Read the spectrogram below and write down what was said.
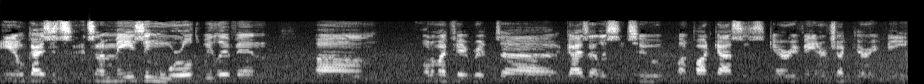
you know, guys, it's it's an amazing world we live in. Um, one of my favorite uh, guys I listen to on podcasts is Gary Vaynerchuk, Gary V,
